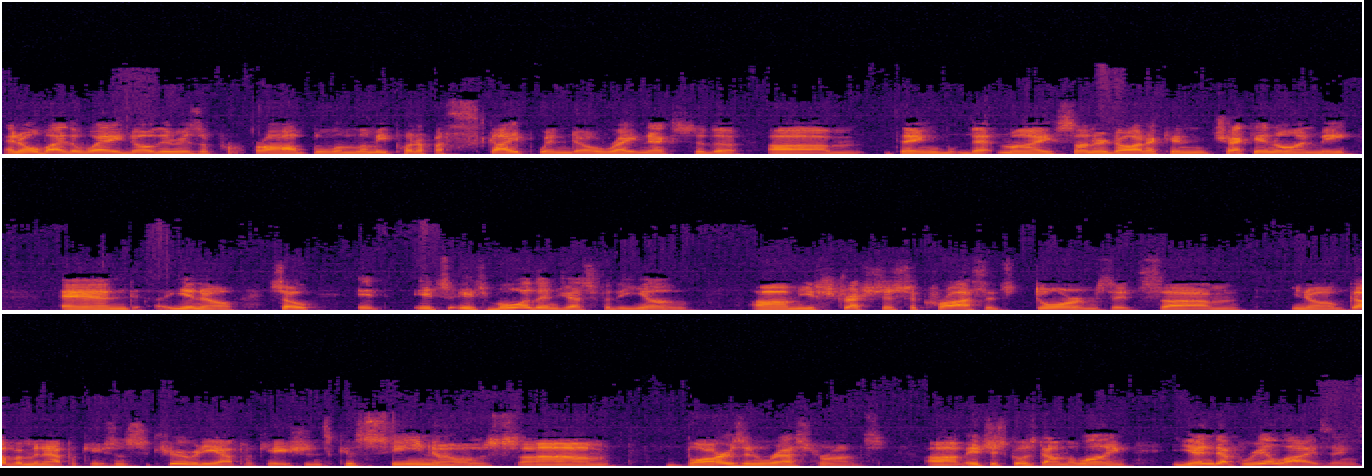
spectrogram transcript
And oh, by the way, no, there is a problem. Let me put up a Skype window right next to the um, thing that my son or daughter can check in on me. And you know, so it it's it's more than just for the young. Um, you stretch this across. It's dorms. It's um, you know government applications, security applications, casinos, um, bars and restaurants. Um, it just goes down the line. You end up realizing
